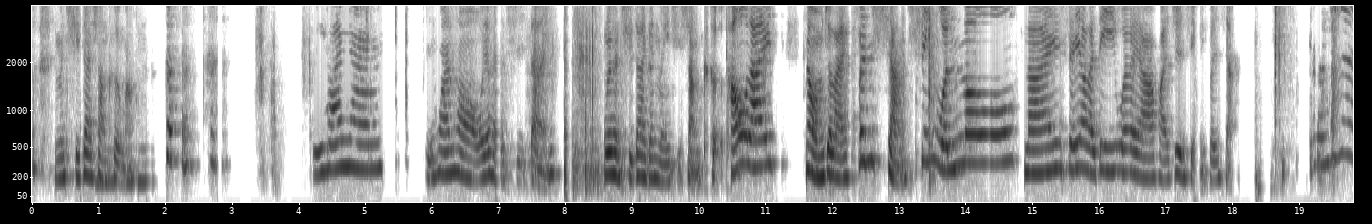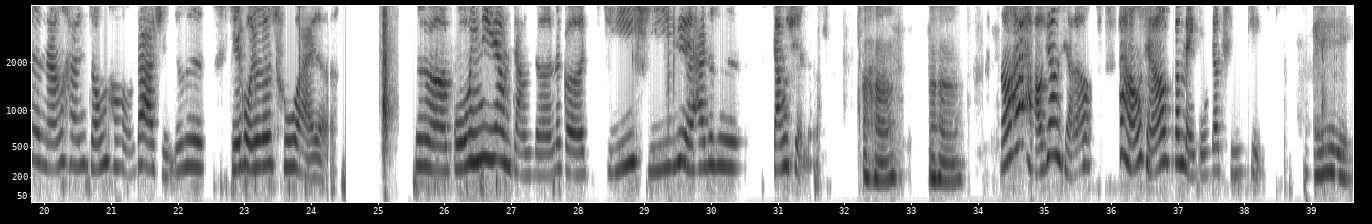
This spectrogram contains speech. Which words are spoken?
你们期待上课吗？喜欢啊。喜欢哈，我也很期待，我也很期待跟你们一起上课。好，来，那我们就来分享新闻喽。来，谁要来第一位啊？怀俊，请分享。嗯，就是南韩总统大选，就是结果就是出来了，那个国民力量党的那个吉席月，他就是当选了。嗯哼，嗯哼。然后他好像想要，他好像想要跟美国比较亲近。哎，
